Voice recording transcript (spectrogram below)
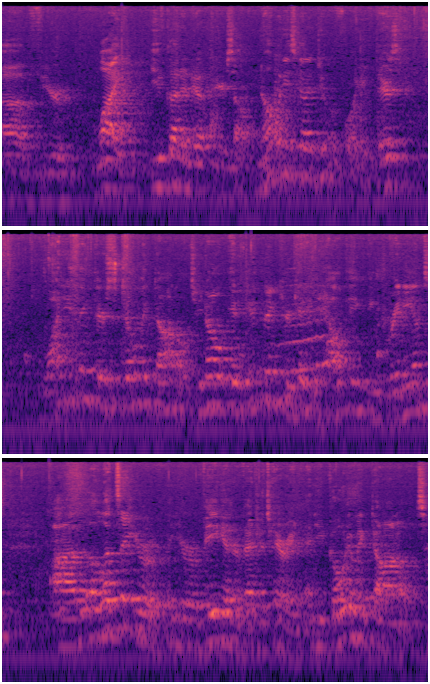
of your life. You've got to do it for yourself. Nobody's going to do it for you. There's, why do you think there's still McDonald's? You know, if you think you're getting healthy ingredients, uh, let's say you're, you're a vegan or vegetarian, and you go to McDonald's,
